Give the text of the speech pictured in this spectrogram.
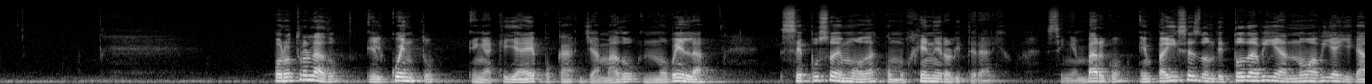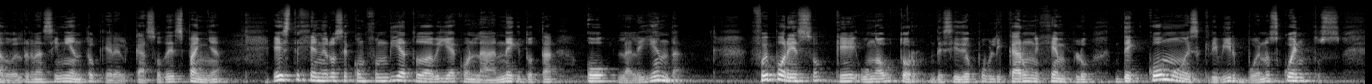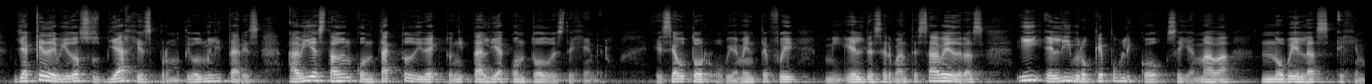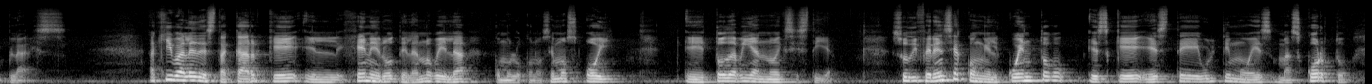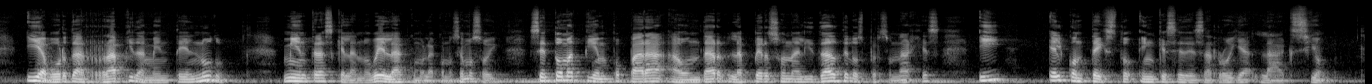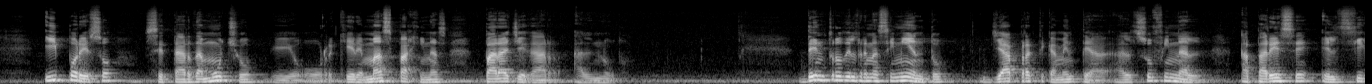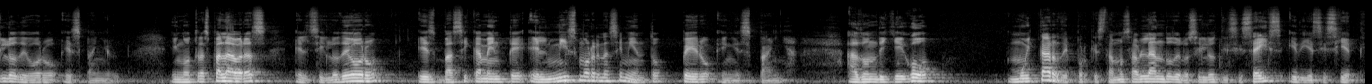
Por otro lado, el cuento, en aquella época llamado novela, se puso de moda como género literario. Sin embargo, en países donde todavía no había llegado el Renacimiento, que era el caso de España, este género se confundía todavía con la anécdota o la leyenda. Fue por eso que un autor decidió publicar un ejemplo de cómo escribir buenos cuentos, ya que debido a sus viajes por motivos militares había estado en contacto directo en Italia con todo este género. Ese autor obviamente fue Miguel de Cervantes Saavedras y el libro que publicó se llamaba Novelas Ejemplares. Aquí vale destacar que el género de la novela, como lo conocemos hoy, eh, todavía no existía. Su diferencia con el cuento es que este último es más corto y aborda rápidamente el nudo, mientras que la novela, como la conocemos hoy, se toma tiempo para ahondar la personalidad de los personajes y el contexto en que se desarrolla la acción. Y por eso se tarda mucho eh, o requiere más páginas para llegar al nudo. Dentro del Renacimiento, ya prácticamente al su final, aparece el siglo de oro español. En otras palabras, el siglo de oro es básicamente el mismo renacimiento, pero en España, a donde llegó muy tarde, porque estamos hablando de los siglos XVI y XVII.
